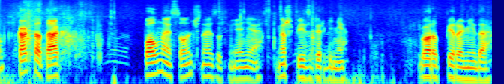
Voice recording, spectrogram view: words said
Ну, как-то так. Полное солнечное затмение на Шпицбергене. Город Пирамида.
